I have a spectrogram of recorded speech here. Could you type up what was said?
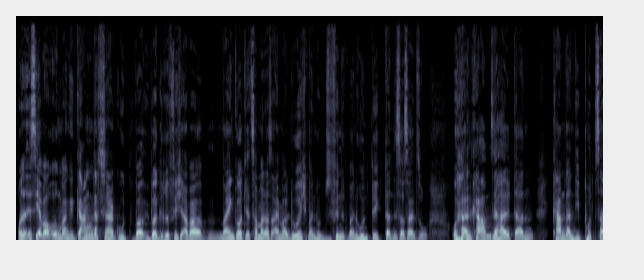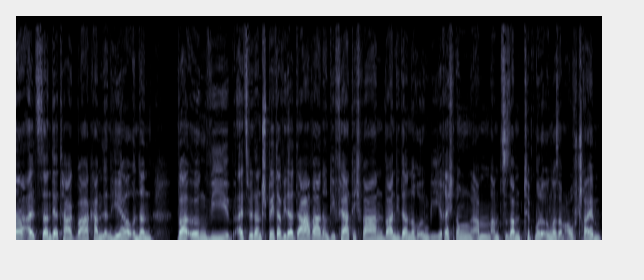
Und dann ist sie aber auch irgendwann gegangen, dachte ich, na gut, war übergriffig, aber mein Gott, jetzt haben wir das einmal durch, mein Hund, sie findet mein Hund dick, dann ist das halt so. Und dann kam sie halt dann, kam dann die Putzer, als dann der Tag war, kam sie dann her und dann war irgendwie, als wir dann später wieder da waren und die fertig waren, waren die dann noch irgendwie Rechnungen am, am Zusammentippen oder irgendwas am Aufschreiben.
